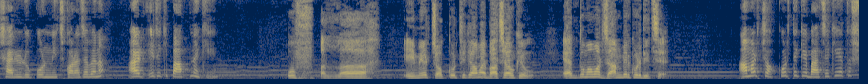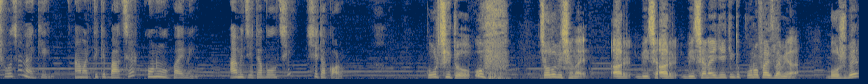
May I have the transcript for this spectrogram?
শাড়ির উপর নিচ করা যাবে না? আর এটা কি পাপ নাকি? উফ আল্লাহ এই মেয়ের চক্কর থেকে আমায় বাঁচাও কেউ। একদম আমার জান বের করে দিচ্ছে। আমার চক্কর থেকে বাঁচা কি এত সোজা নাকি? আমার থেকে বাঁচার কোনো উপায় নেই। আমি যেটা বলছি সেটা করো। করছি তো উফ চলো বিছানায়। আর বিছা আর বিছানায় গিয়ে কিন্তু কোনো ফাইজলামি না। বসবে,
